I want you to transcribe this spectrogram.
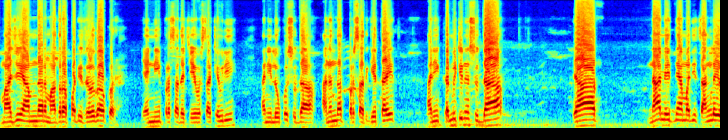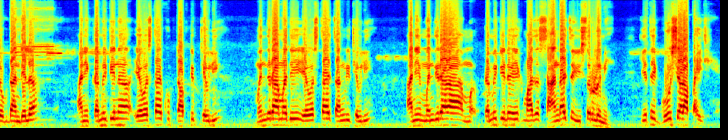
माजी आमदार माधवराव पाटील जळगावकर यांनी प्रसादाची व्यवस्था ठेवली आणि लोकसुद्धा आनंदात प्रसाद घेत आहेत. आणि कमिटीनं सुद्धा या नामयज्ञामध्ये चांगलं योगदान दिलं आणि कमिटीनं व्यवस्था खूप टापटीप ठेवली. मंदिरामध्ये व्यवस्था चांगली ठेवली. आणि मंदिराला म- कमिटीनं एक माझं सांगायचं विसरलो मी की इथे गोशाळा पाहिजे.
